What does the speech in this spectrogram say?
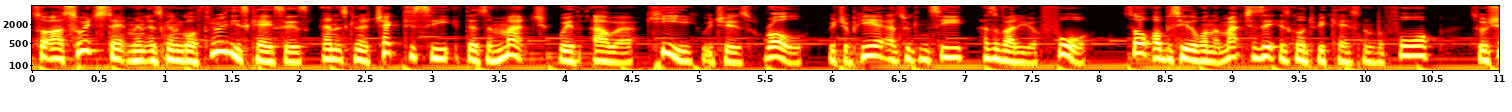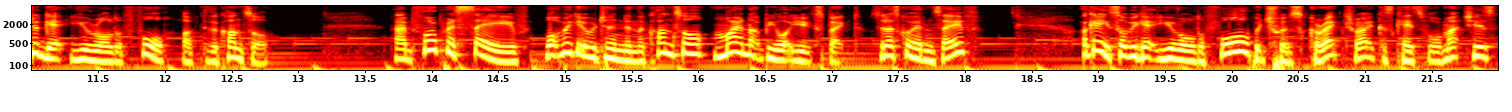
So our switch statement is going to go through these cases and it's going to check to see if there's a match with our key, which is roll, which up here, as we can see, has a value of 4. So obviously the one that matches it is going to be case number 4, so we should get you rolled a 4 logged to the console. Now before I press save, what we get returned in the console might not be what you expect, so let's go ahead and save. Okay, so we get you rolled a 4, which was correct, right, because case 4 matches,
